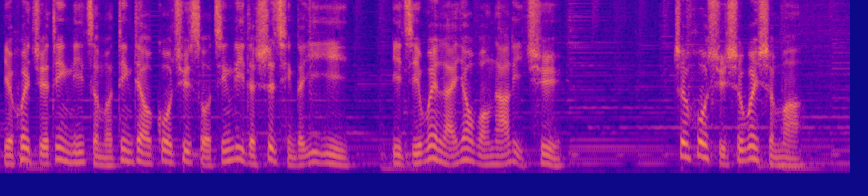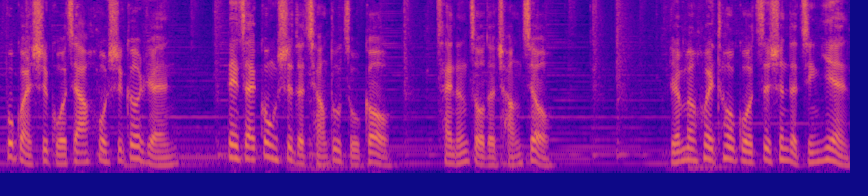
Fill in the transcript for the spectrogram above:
也会决定你怎么定调过去所经历的事情的意义，以及未来要往哪里去。这或许是为什么，不管是国家或是个人，内在共识的强度足够，才能走得长久。人们会透过自身的经验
